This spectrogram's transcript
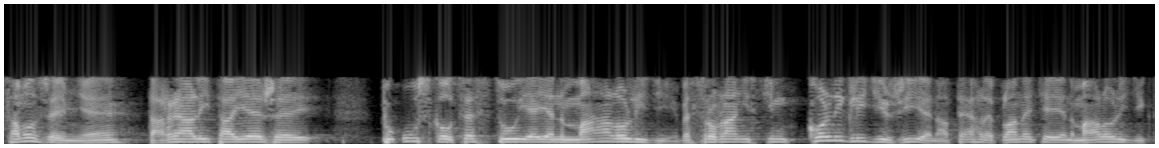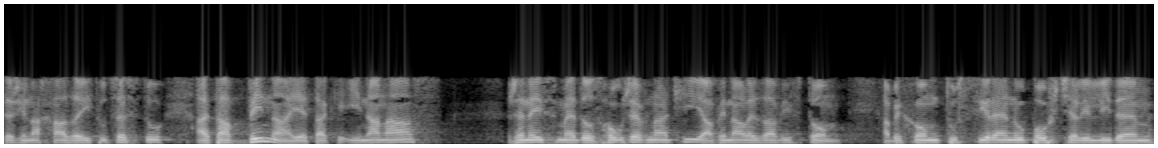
Samozřejmě, ta realita je, že tu úzkou cestu je jen málo lidí. Ve srovnání s tím, kolik lidí žije na téhle planetě, je jen málo lidí, kteří nacházejí tu cestu, ale ta vina je taky i na nás, že nejsme dost houževnatí a vynalezaví v tom, abychom tu sirénu pouštěli lidem,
